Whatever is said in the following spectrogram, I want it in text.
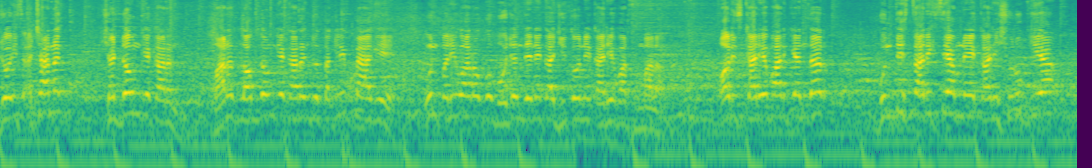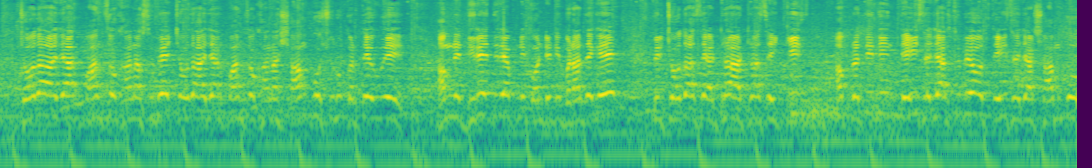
जो इस अचानक शटडाउन के कारण, भारत लॉकडाउन के कारण जो तकलीफ़ में आ गए, उन परिवारों को भोजन देने का जीतों ने कार्यभार संभाला। और इस कार्यभार के अंदर उनतीस तारीख से हमने ये कार्य शुरू किया। चौदह हज़ार पाँच सौ खाना सुबह, चौदह हज़ार पाँच सौ खाना शाम को शुरू करते हुए हमने धीरे धीरे अपनी क्वांटिटी बढ़ाते गए। फिर चौदह से अठारह अठारह से इक्कीस, अब प्रतिदिन तेईस हज़ार सुबह और तेईस हज़ार शाम को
